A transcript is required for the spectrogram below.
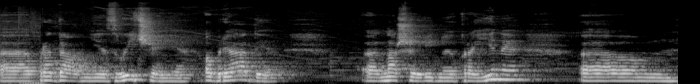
е, прадавні звичаї, обряди е, нашої рідної України ем,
